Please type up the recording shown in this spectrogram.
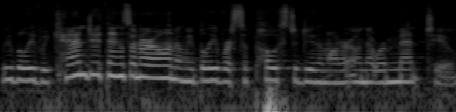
We believe we can do things on our own, and we believe we're supposed to do them on our own, that we're meant to.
